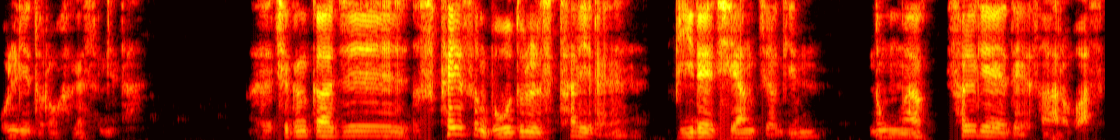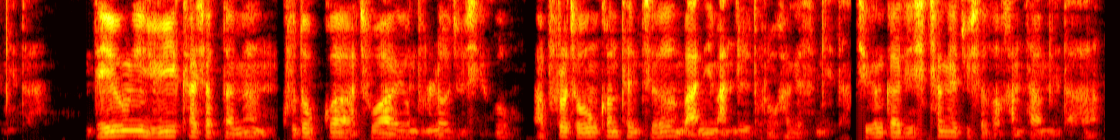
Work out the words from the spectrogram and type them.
올리도록 하겠습니다. 네, 지금까지 space module 스타일의 미래지향적인 농막 설계에 대해서 알아보았습니다. 내용이 유익하셨다면 구독과 좋아요 눌러주시고 앞으로 좋은 컨텐츠 많이 만들도록 하겠습니다. 지금까지 시청해 주셔서 감사합니다.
